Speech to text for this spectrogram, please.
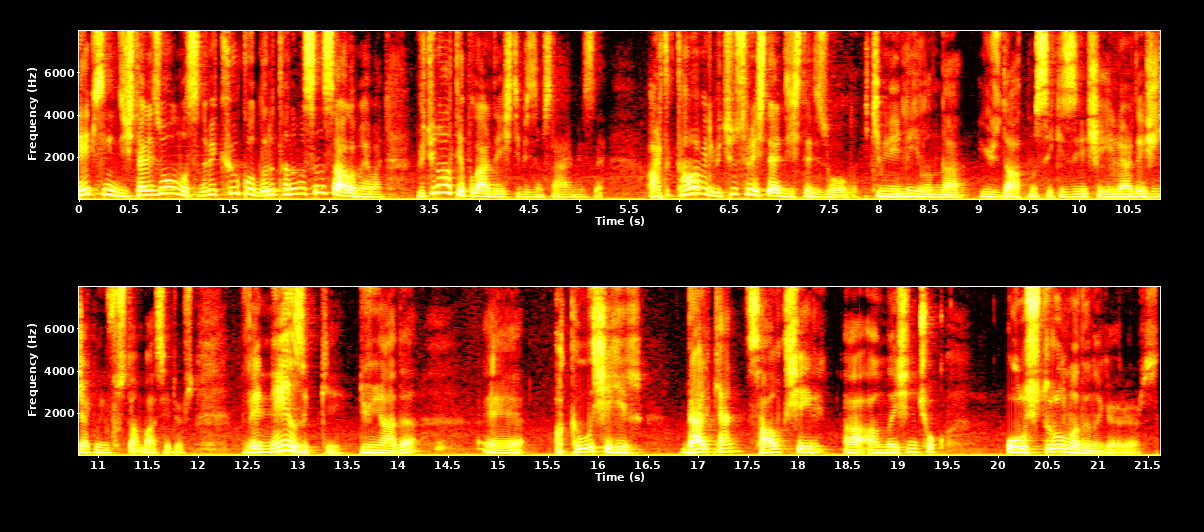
hepsinin dijitalize olmasını ve Q kodları tanımasını sağlamaya başladı. Bütün altyapılar değişti bizim sayemizde. Artık tamamıyla bütün süreçler dijitalize oldu. 2050 yılında %68'i şehirlerde yaşayacak bir nüfustan bahsediyoruz. Ve ne yazık ki dünyada e, akıllı şehir derken sağlık şehir anlayışının çok oluşturulmadığını görüyoruz.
